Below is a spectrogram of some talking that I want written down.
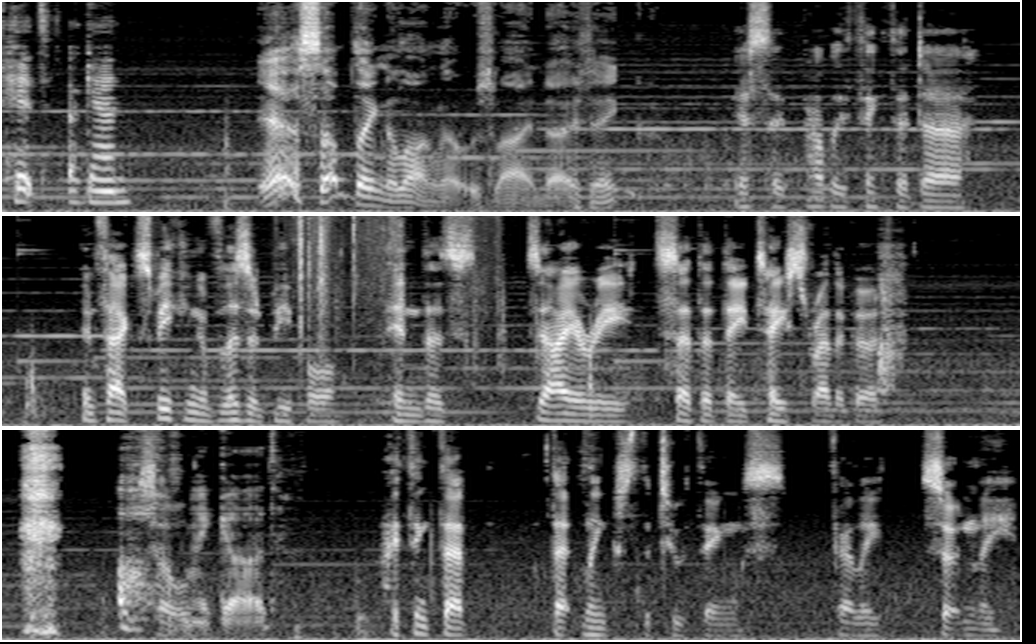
pit again? Yes, something along those lines, I think. Yes, they probably think that. Uh, in fact, speaking of lizard people, in this diary said that they taste rather good. Oh So- my god. I think that that links the two things fairly certainly.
